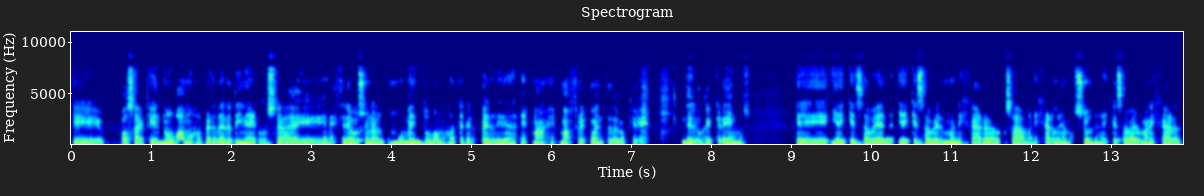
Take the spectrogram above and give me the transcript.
que, o sea, que no vamos a perder dinero. O sea, eh, en este negocio en algún momento vamos a tener pérdidas. Es más, es más frecuente de lo que, de lo que creemos. Eh, y hay que saber, y hay que saber manejar, o sea, manejar las emociones, hay que saber manejar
